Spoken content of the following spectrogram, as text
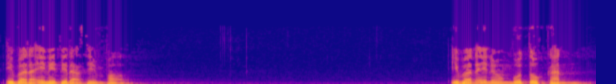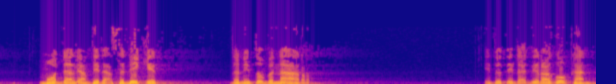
Ibadah ini tidak simpel. Ibadah ini membutuhkan modal yang tidak sedikit dan itu benar. Itu tidak diragukan.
